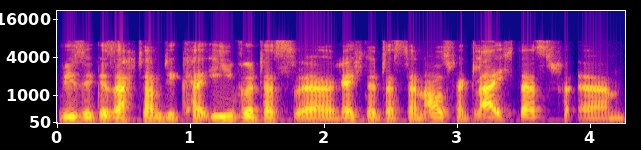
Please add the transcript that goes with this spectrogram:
wie Sie gesagt haben, die KI wird das, äh, rechnet das dann aus, vergleicht das, ähm,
